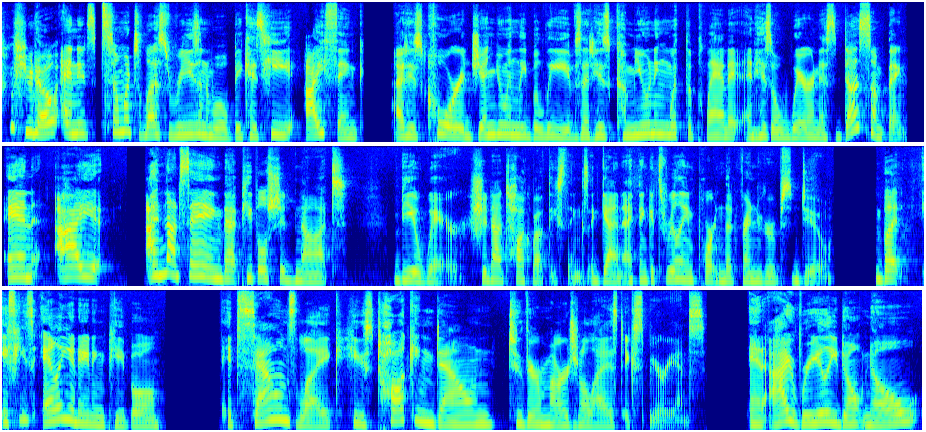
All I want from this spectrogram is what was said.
you know? And it's so much less reasonable because he, I think, at his core, genuinely believes that his communing with the planet and his awareness does something. And I I'm not saying that people should not be aware, should not talk about these things. Again, I think it's really important that friend groups do. But if he's alienating people, it sounds like he's talking down to their marginalized experience. And I really don't know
